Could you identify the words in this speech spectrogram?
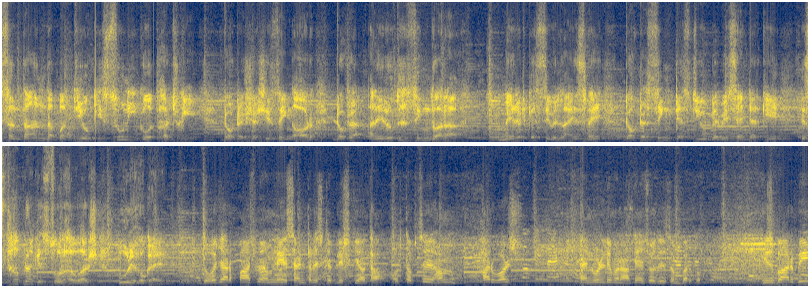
संतान दंपतियों की सूनी गोद भर चुकी। डॉक्टर शशि सिंह और डॉक्टर अनिरुद्ध सिंह द्वारा मेरठ के सिविल लाइंस में doctor Singh test tube baby centre की स्थापना के 16 वर्ष पूरे हो गए। 2005 में हमने ये सेंटर स्टेब्लिश किया था और तब से हम हर वर्ष एनुअल डे मनाते हैं चौदह दिसंबर को। इस बार भी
